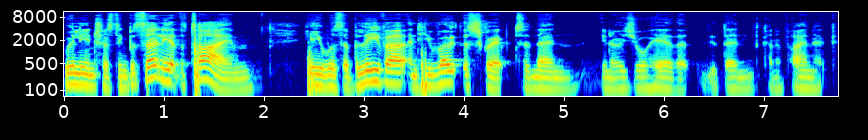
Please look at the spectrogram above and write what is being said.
really interesting. But certainly at the time, he was a believer and he wrote the script and then you know, as you'll hear that then kind of Hynek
